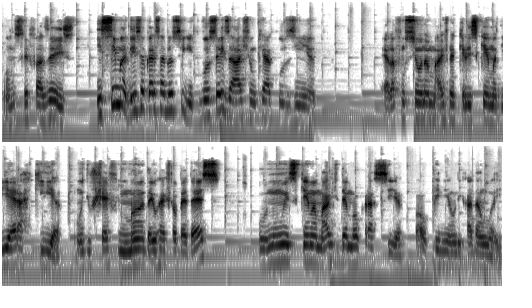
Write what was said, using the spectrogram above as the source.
Como você fazer isso? Em cima disso, eu quero saber o seguinte: vocês acham que a cozinha ela funciona mais naquele esquema de hierarquia, onde o chefe manda e o resto obedece, ou num esquema mais de democracia? Qual a opinião de cada um aí?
